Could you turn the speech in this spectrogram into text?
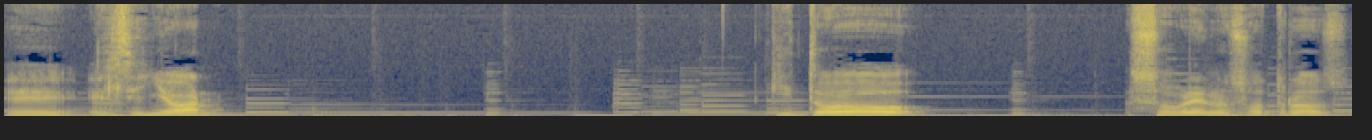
Eh, el Señor quitó sobre nosotros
